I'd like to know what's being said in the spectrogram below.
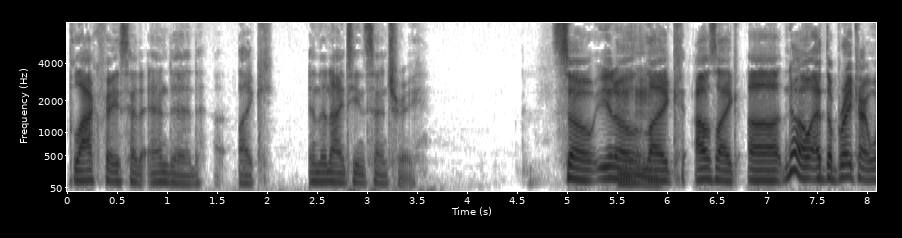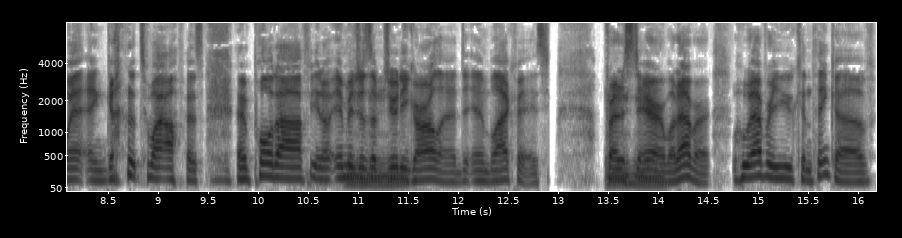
blackface had ended like in the 19th century. So, you know, mm-hmm. like I was like, uh no, at the break I went and got to my office and pulled off, you know, images mm-hmm. of Judy mm-hmm. Garland in blackface, Fred mm-hmm. Astaire, whatever. Whoever you can think of,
